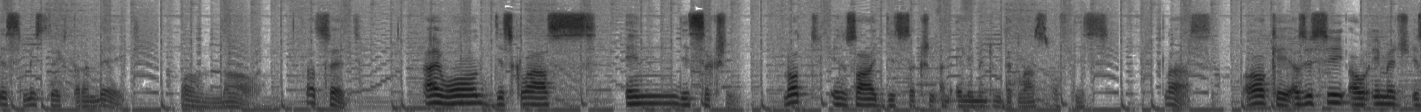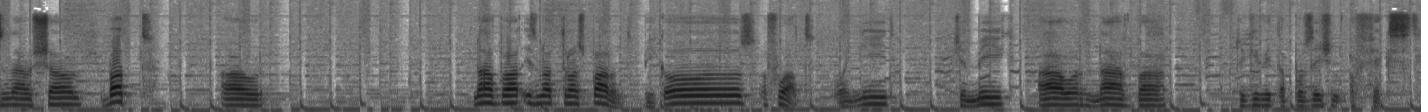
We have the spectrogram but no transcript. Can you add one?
this mistake that I make. oh no. That's it. I want this class in this section not inside this section an element with the class of this class okay as you see our image is now shown but our navbar is not transparent because of what? We need to make our navbar to give it a position of fixed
